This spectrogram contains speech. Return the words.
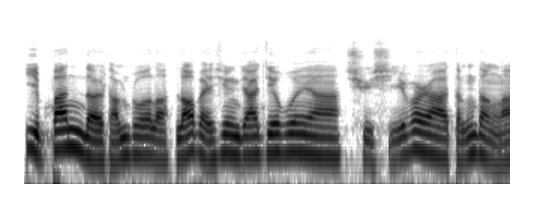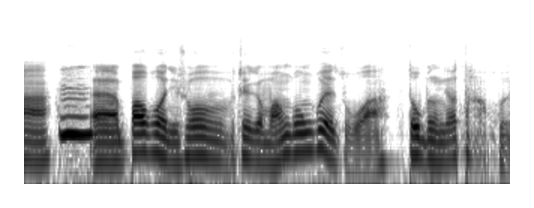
一般的，咱们说了，老百姓家结婚呀、娶媳妇儿啊等等啊，嗯，呃，包括你说这个王公贵族啊，都不能叫大婚。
